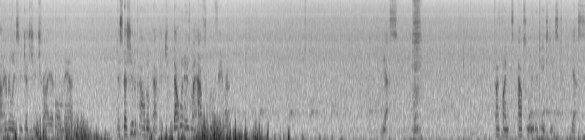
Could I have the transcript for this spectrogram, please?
I really suggest you try it. Oh man. Especially the Paldo package. That one is my absolute favorite. Yes. I find it absolutely the tastiest. Yes.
